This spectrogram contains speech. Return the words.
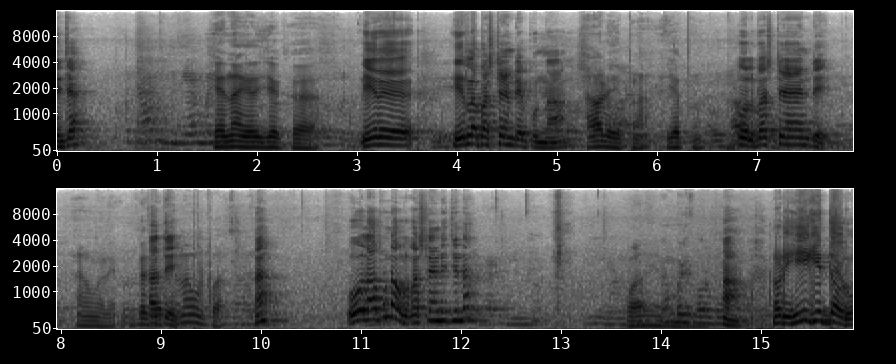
ಎಂಚ ಏನ ಹೇಳಿದಕ್ಕ ಏರ್ ಇರ್ಲ ಬಸ್ ಸ್ಟ್ಯಾಂಡ್ ಎಪ್ಪುನ್ನ ಅವಳೆ ಎಪ್ಪನ ಎಪ್ಪನ ಓಲ್ ಬಸ್ ಸ್ಟ್ಯಾಂಡ್ ಅವಳೆ ಅದೇ. ಉಲ್ಪ ಹಾಂ ಓಲ್ ಆಪುಂಡ ಅವಳು ಬಸ್ ಸ್ಟ್ಯಾಂಡ್ ಇಚ್ಚಿಂಡ ಹಾಂ, ನೋಡಿ ಹೀಗಿದ್ದವರು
